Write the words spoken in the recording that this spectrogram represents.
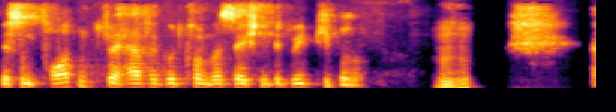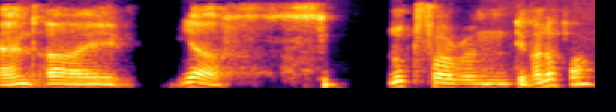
is important to have a good conversation between people. Mhm. And I, yeah, looked for a developer,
